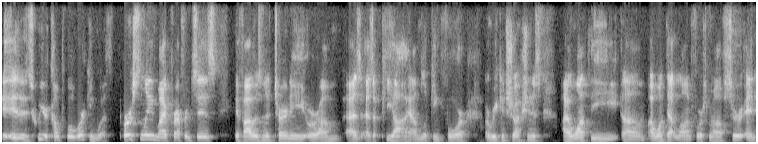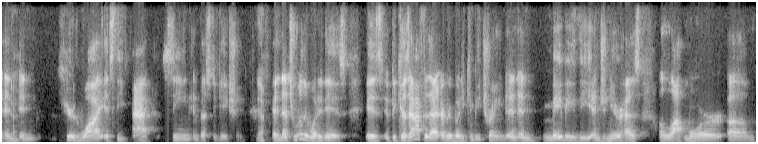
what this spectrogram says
is who you're comfortable working with. Personally my preference is if i was an attorney or i'm as as a pi i'm looking for a reconstructionist I want the um, I want that law enforcement officer, and and okay. and here's why: it's the at scene investigation, yeah, and that's really what it is. Is because after that, everybody can be trained, and and maybe the engineer has a lot more um,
